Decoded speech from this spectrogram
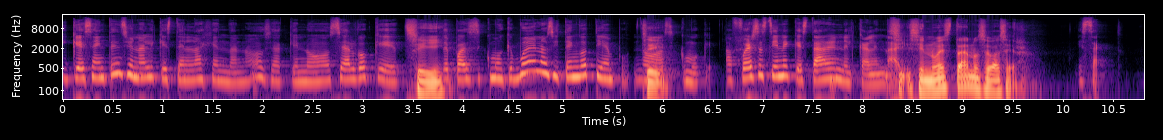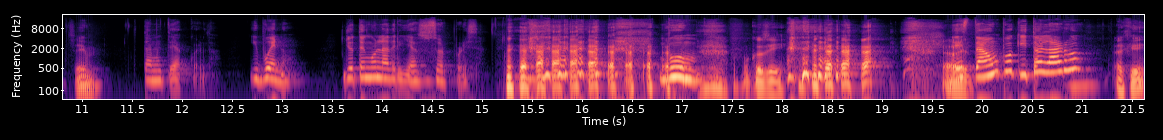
Y que sea intencional y que esté en la agenda, ¿no? O sea, que no sea algo que te pase como que, bueno, si tengo tiempo. No, así como que a fuerzas tiene que estar en el calendario. si no está, no se va a hacer. Exacto. Sí. Totalmente de acuerdo. Y bueno, yo tengo un ladrillazo sorpresa. Boom. Un poco sí. Está un poquito largo, okay.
